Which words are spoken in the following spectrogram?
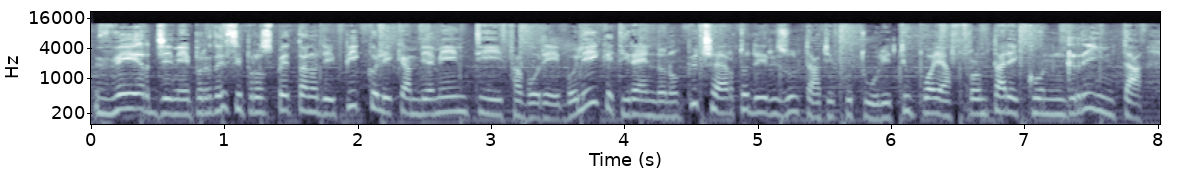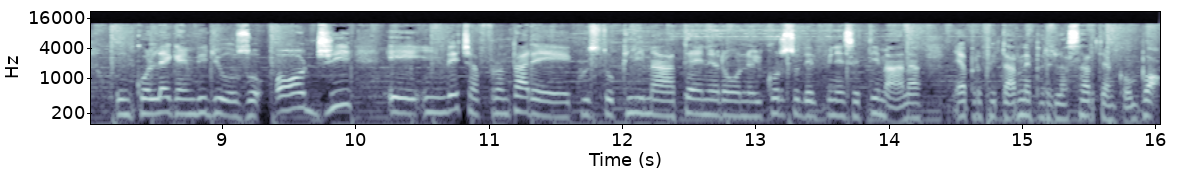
Vergine, per te si prospettano dei piccoli cambiamenti favorevoli che ti rendono più certo dei risultati futuri. Tu puoi affrontare con grinta un collega invidioso oggi e invece affrontare questo clima tenero nel corso del fine settimana e approfittarne per rilassarti anche un po'.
